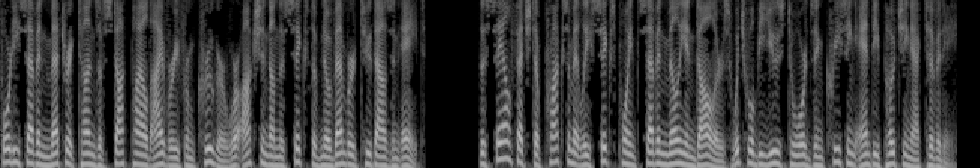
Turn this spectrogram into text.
47 metric tons of stockpiled ivory from Kruger were auctioned on 6 November 2008. The sale fetched approximately $6.7 million which will be used towards increasing anti-poaching activity.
